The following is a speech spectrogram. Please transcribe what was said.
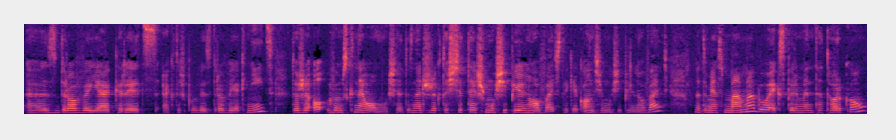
e, zdrowy jak ryc, a ktoś powie zdrowy jak nic, to że o, wymsknęło mu się. To znaczy, że ktoś się też musi pilnować, tak jak on się musi pilnować. Natomiast mama była eksperymentatorką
